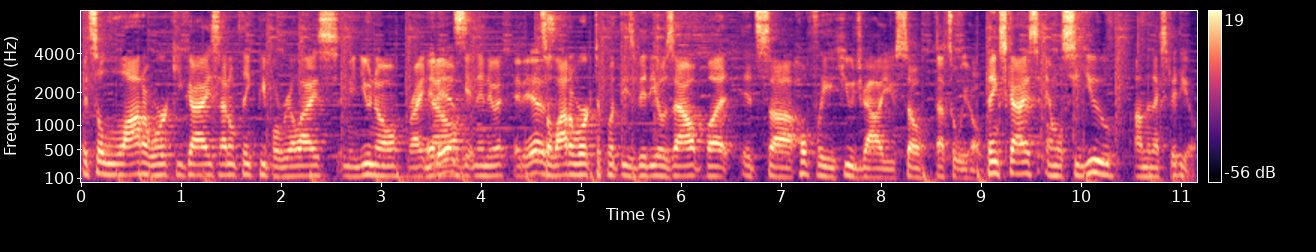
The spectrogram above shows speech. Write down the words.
It's a lot of work, you guys. I don't think people realize. I mean, you know, right It now, is. getting into it. It is. It's a lot of work to put these videos out, but it's uh, hopefully a huge value. So That's what we hope. thanks, guys, and we'll see you on the next video.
